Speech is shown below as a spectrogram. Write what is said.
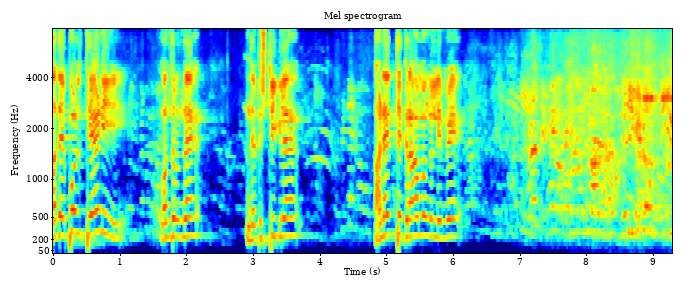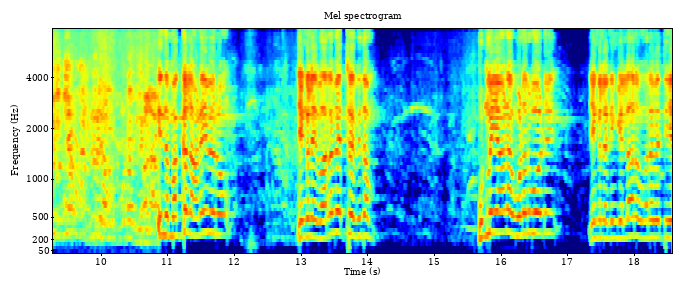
அதே போல் தேனி வந்திருந்தேன். இந்த டிஸ்ட்ரிக்டில் அனைத்து கிராமங்கள்லையுமே. இந்த மக்கள் அனைவரும் எங்களை வரவேற்ற விதம் உண்மையான உணர்வோடு எங்களை நீங்கள் எல்லாரும் வரவேற்றிய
